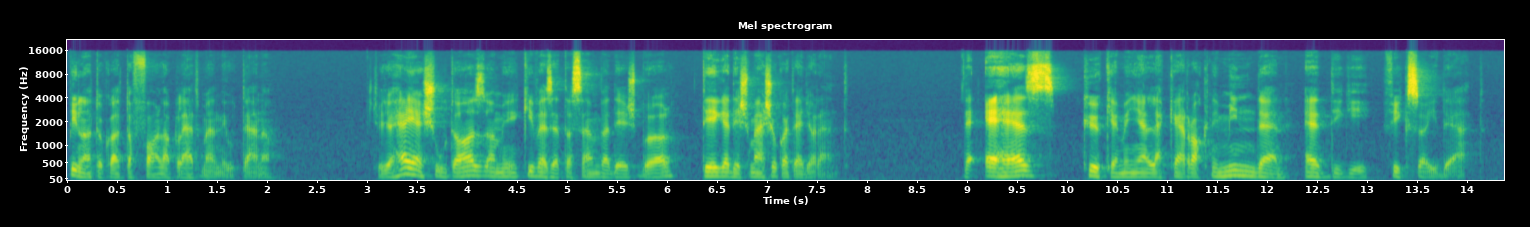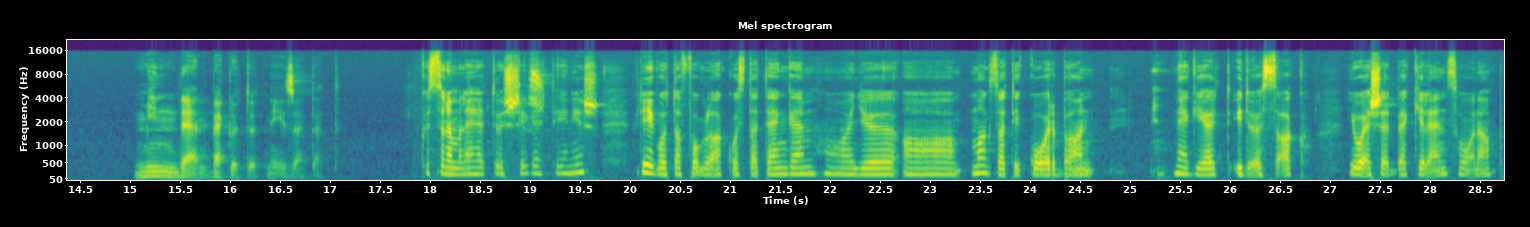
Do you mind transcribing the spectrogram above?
pillanatok alatt a falnak lehet menni utána. Úgyhogy a helyes út az, ami kivezet a szenvedésből, téged és másokat egyaránt. De ehhez kőkeményen le kell rakni minden eddigi fixa ideát. Minden bekötött nézetet. Köszönöm a lehetőséget én is. Régóta foglalkoztat engem, hogy a magzati korban megélt időszak, jó esetben kilenc hónap,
